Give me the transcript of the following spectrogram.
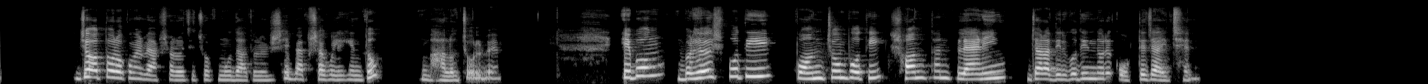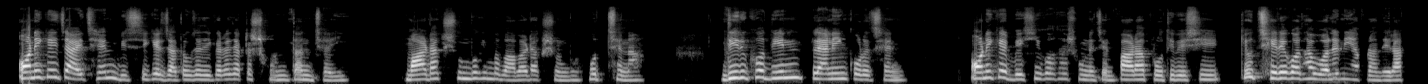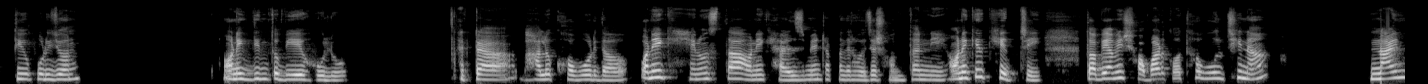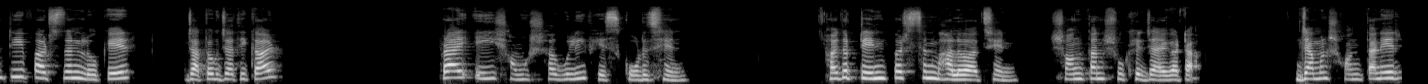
যত রকমের ব্যবসা রয়েছে, চোখ, মুখ, দাঁত ওরিয়েন্টেড সেই ব্যবসাগুলি কিন্তু ভালো চলবে। এবং বৃহস্পতি, পঞ্চমপতি, সন্তান প্ল্যানিং যারা দীর্ঘদিন ধরে করতে চাইছেন, অনেকেই চাইছেন বৃশ্চিকের জাতক জাতিকারা যে একটা সন্তান চাই। মা ডাক শুনব কিংবা বাবা ডাক শুনব, হচ্ছে না। দীর্ঘদিন প্ল্যানিং করেছেন। অনেকের বেশি কথা শুনেছেন, পাড়া প্রতিবেশী, কেউ ছেড়ে কথা বলেনি আপনাদের, আত্মীয় পরিজন। অনেকদিন তো বিয়ে হলো। একটা ভালো খবর দাও। অনেক হেনস্থা, অনেক হ্যারাসমেন্ট আপনাদের হয়েছে সন্তান নিয়ে, অনেকের ক্ষেত্রেই। তবে আমি সবার কথা বলছি না নাইনটি পার্সেন্ট লোকের জাতক জাতিকার প্রায় এই সমস্যাগুলি ফেস করেছেন। হয়তো টেন পার্সেন্ট ভালো আছেন সন্তান সুখের জায়গাটা। যেমন সন্তানের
